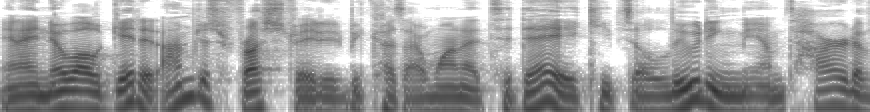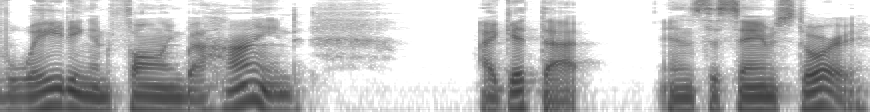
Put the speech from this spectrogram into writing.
And I know I'll get it. I'm just frustrated because I want it today. It keeps eluding me. I'm tired of waiting and falling behind. I get that. And it's the same story.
